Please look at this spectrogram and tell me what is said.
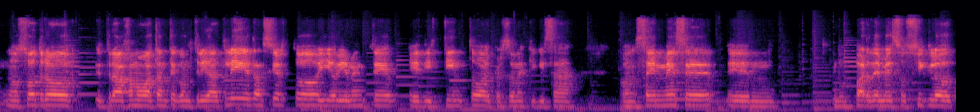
nosotros trabajamos bastante con triatletas, ¿cierto? Y obviamente es distinto, hay personas que quizás con seis meses, eh, un par de mesociclos,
